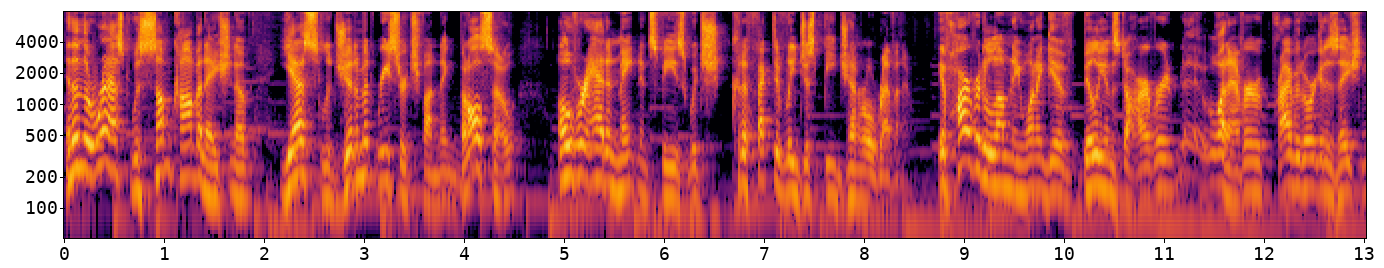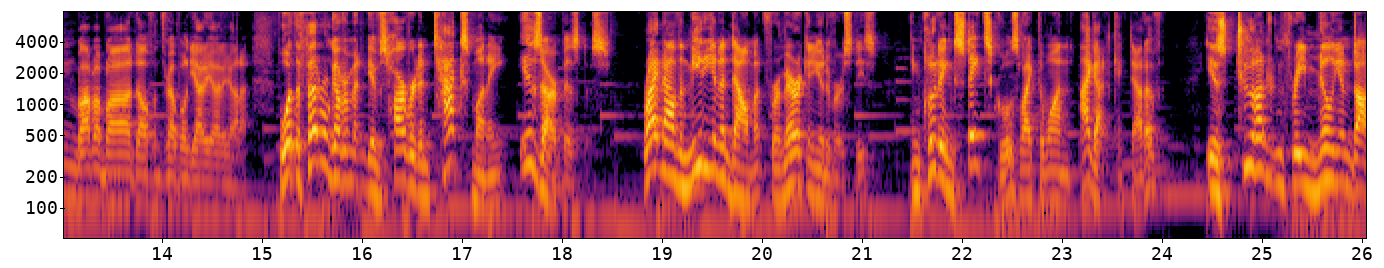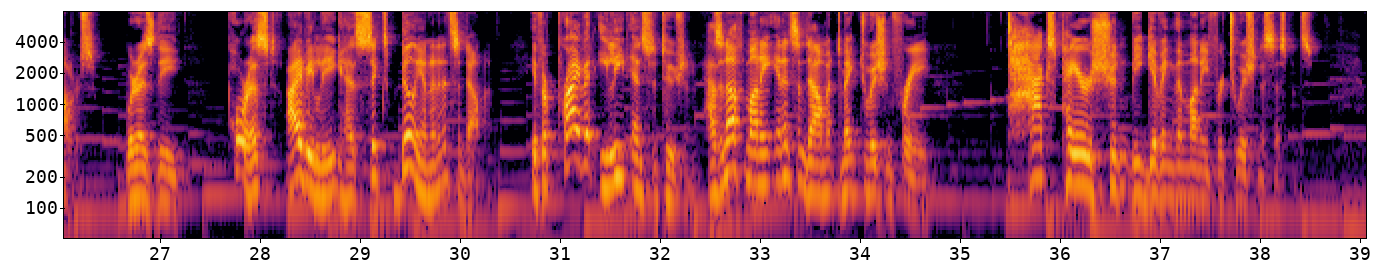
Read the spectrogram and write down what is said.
And then the rest was some combination of, yes, legitimate research funding, but also overhead and maintenance fees, which could effectively just be general revenue. If Harvard alumni want to give billions to Harvard, eh, whatever, private organization, blah, blah, blah, dolphin trouble, yada, yada, yada. But what the federal government gives Harvard in tax money is our business. Right now, the median endowment for American universities, including state schools like the one I got kicked out of, is $203 million, whereas the poorest, Ivy League, has 6 billion in its endowment. If a private elite institution has enough money in its endowment to make tuition free, taxpayers shouldn't be giving them money for tuition assistance.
